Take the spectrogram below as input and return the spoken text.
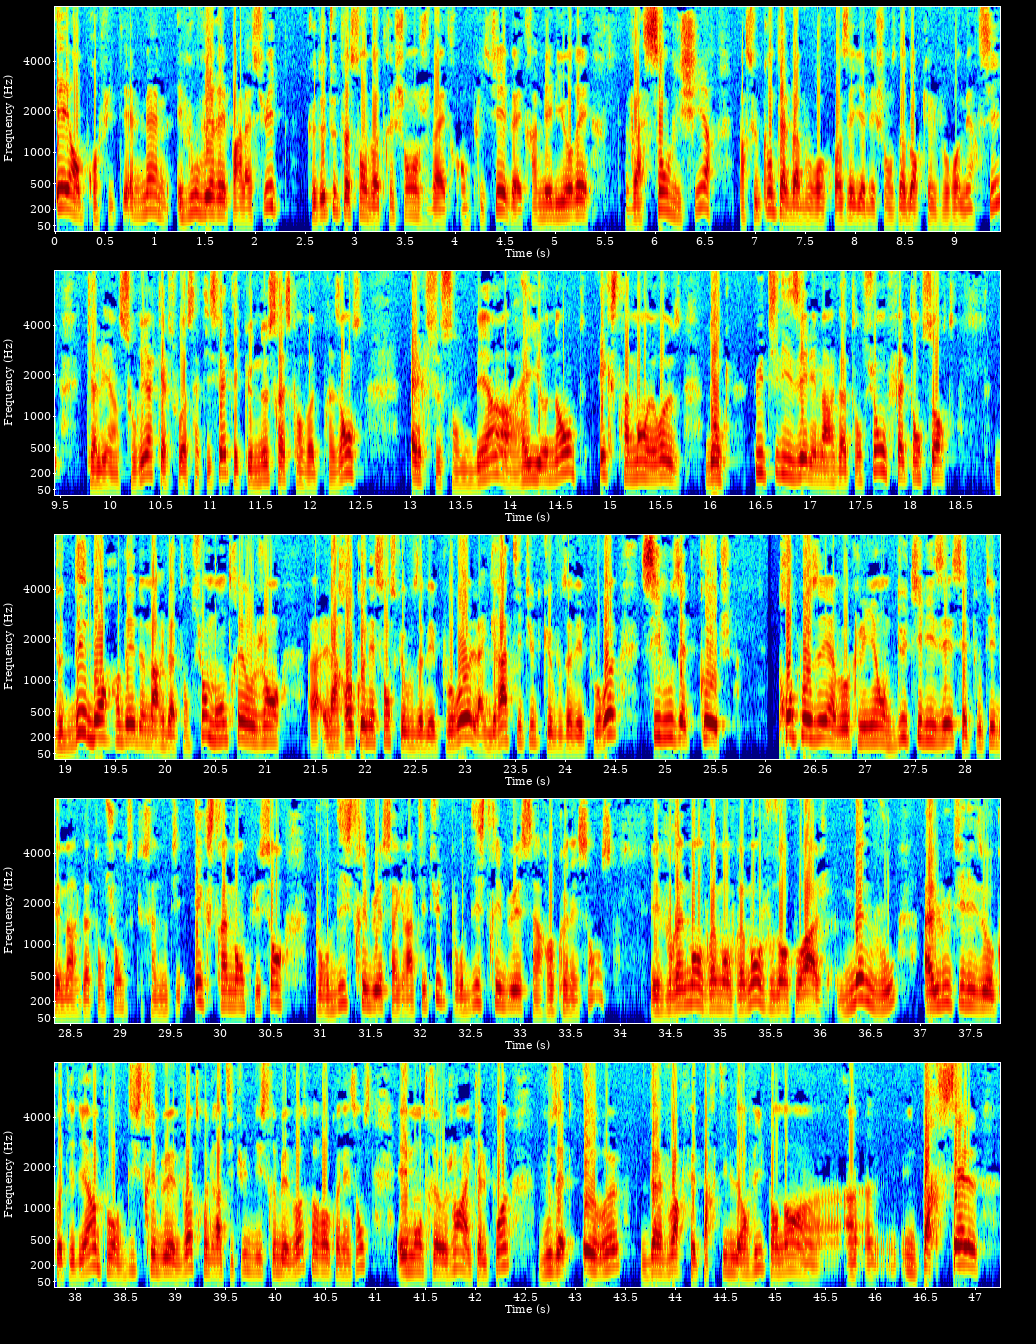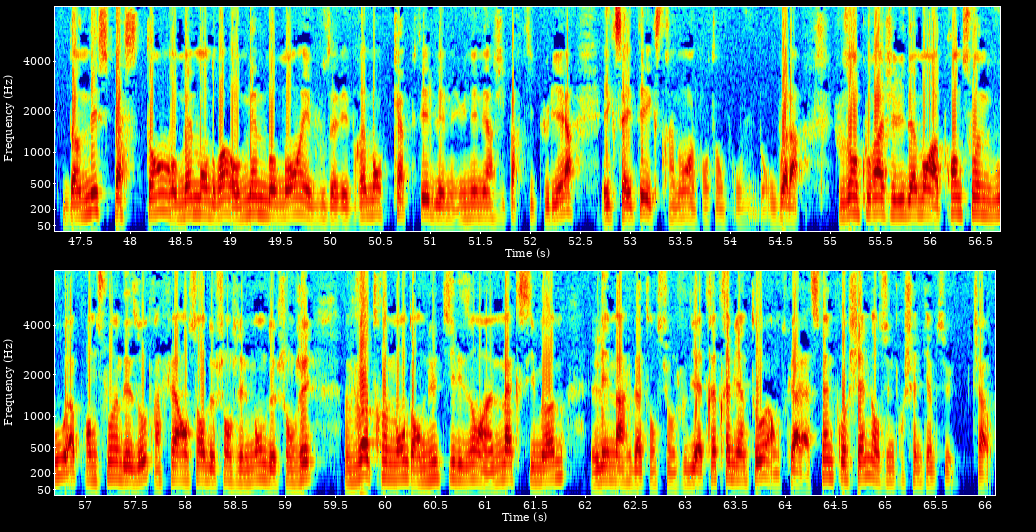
et en profiter elle-même. Et vous verrez par la suite que de toute façon votre échange va être amplifié, va être amélioré, va s'enrichir, parce que quand elle va vous recroiser, il y a des chances d'abord qu'elle vous remercie, qu'elle ait un sourire, qu'elle soit satisfaite, et que ne serait-ce qu'en votre présence, elle se sente bien, rayonnante, extrêmement heureuse. Donc, utilisez les marques d'attention, faites en sorte de déborder de marques d'attention, montrez aux gens euh, la reconnaissance que vous avez pour eux, la gratitude que vous avez pour eux. Si vous êtes coach, Proposez à vos clients d'utiliser cet outil des marques d'attention parce que c'est un outil extrêmement puissant pour distribuer sa gratitude, pour distribuer sa reconnaissance. Et vraiment, vraiment, vraiment, je vous encourage, même vous, à l'utiliser au quotidien pour distribuer votre gratitude, distribuer votre reconnaissance et montrer aux gens à quel point vous êtes heureux d'avoir fait partie de leur vie pendant une parcelle d'un espace-temps au même endroit, au même moment, et vous avez vraiment capté une énergie particulière et que ça a été extrêmement important pour vous. Donc voilà, je vous encourage évidemment à prendre soin de vous, à prendre soin des autres, à faire en sorte de changer le monde, de changer votre monde en utilisant un maximum les marques d'attention. Je vous dis à très très bientôt, en tout cas à la semaine prochaine dans une prochaine capsule. Ciao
